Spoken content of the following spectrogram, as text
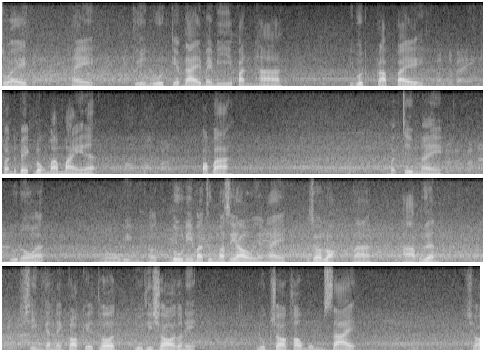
สวยให้กรีนวูดเก็บได้ไม่มีปัญหามีวูดกลับไปฟันเดเบกลงมาใหม่นะป็อกบาบัดจิ้มให้บรูโน่ฮะโน่วิ่งแล้วลูกนี้มาถึงมาเซียลยังไงมาเซียลล็อกมาหาเพื่อนชิงกันในกรอบเขตโทษอยู่ที่ชอตอนนี้ ลูกชอเข้ามุมซ้าย ชอ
